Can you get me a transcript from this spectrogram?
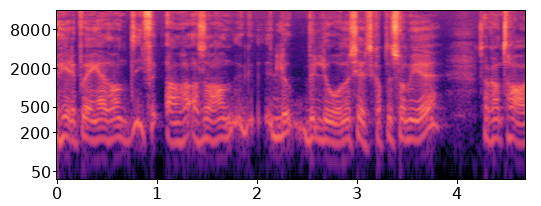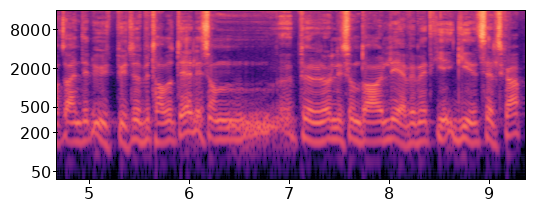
hele poenget er at han, altså han belåner selskapene så mye så han kan ta ut en del utbytte og betale ut det. Liksom, prøver å liksom da leve med et giret selskap.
